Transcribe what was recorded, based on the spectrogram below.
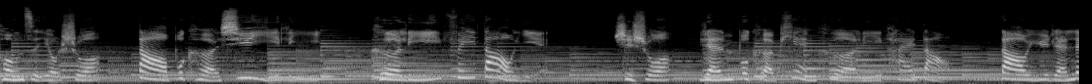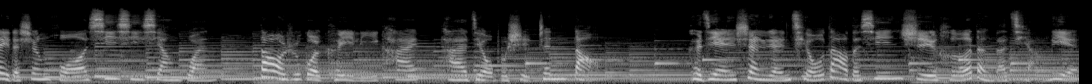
孔子又说：“道不可虚以离，可离非道也。”是说。人不可片刻离开道，道与人类的生活息息相关。道如果可以离开，它就不是真道。可见圣人求道的心是何等的强烈，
